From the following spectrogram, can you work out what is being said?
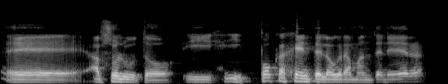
eh, absoluto y, y, poca gente logra mantener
